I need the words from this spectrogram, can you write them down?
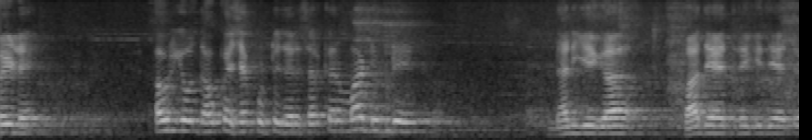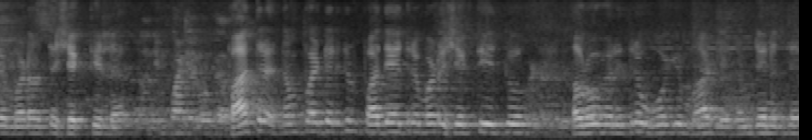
ಮಹಿಳೆ, ಅವರಿಗೆ ಒಂದು ಅವಕಾಶ ಕೊಟ್ಟಿದ್ದಾರೆ, ಸರ್ಕಾರ ಮಾಡಿ ಬಿಡಿ. ನನಗೀಗ ಪಾದಯಾತ್ರೆ ಗೀದಯಾತ್ರೆ ಮಾಡೋವಂಥ ಶಕ್ತಿ ಇಲ್ಲ. ಪಾತ್ರ, ನಮ್ಮ ಪಾರ್ಟಿಯವ್ರಿದ್ರು ಪಾದಯಾತ್ರೆ ಮಾಡೋ ಶಕ್ತಿ ಇತ್ತು. ಅವ್ರು ಹೋಗೋರಿದ್ರೆ ಹೋಗಿ ಮಾಡಲಿ ನಮ್ಮದೇನಂತೆ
